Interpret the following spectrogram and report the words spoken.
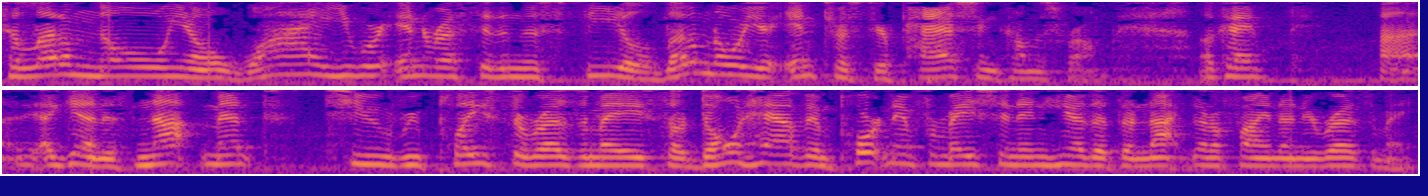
to let them know, you know, why you were interested in this field. Let them know where your interest, your passion comes from. Okay? Uh, again, it's not meant to replace the resume, so don't have important information in here that they're not going to find on your resume.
